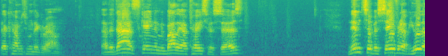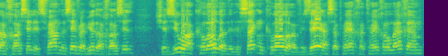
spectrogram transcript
that comes from the ground. Now, the Das Kenim Bali Ataisva says, Nimtza b'Sefer Rab Yehuda Chassid is found in the Sefer Rab Yehuda Chassid, Shazu HaKalola, that the second Kalola of Zeh HaSapech HaTeichel Lechem,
